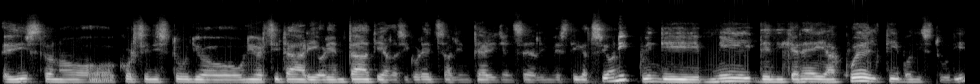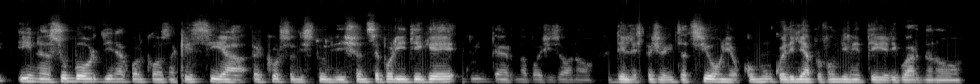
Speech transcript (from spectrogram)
esistono corsi di studio universitari orientati alla sicurezza, all'intelligence e alle investigazioni, quindi mi dedicherei a quel tipo di studi in subordine a qualcosa che sia percorso di studi di scienze politiche, cui interno poi ci sono delle specializzazioni o comunque degli approfondimenti che riguardano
